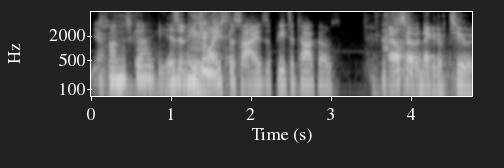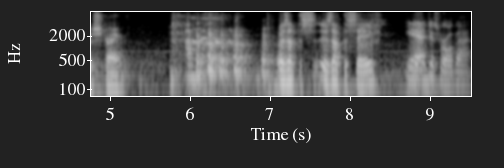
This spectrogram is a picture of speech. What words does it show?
Yeah. on this guy. Isn't he twice the size of Pizza Tacos? I also have a negative two of strength. Is that the is that the save? Yeah, Yeah. just roll that.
